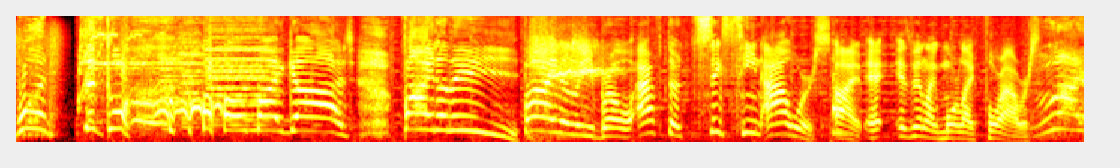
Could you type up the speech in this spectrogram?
one. Let's go! Oh my gosh! Finally! Finally, bro. After 16 hours. All right, it, has been like more like four hours. Liar!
